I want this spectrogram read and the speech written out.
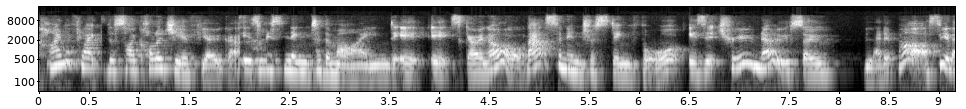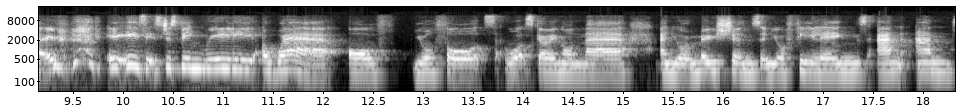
kind of like the psychology of yoga. It's listening to the mind. It, it's going, oh, that's an interesting thought. Is it true? No. So let it pass. You know, it is. It's just being really aware of your thoughts what's going on there and your emotions and your feelings and and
